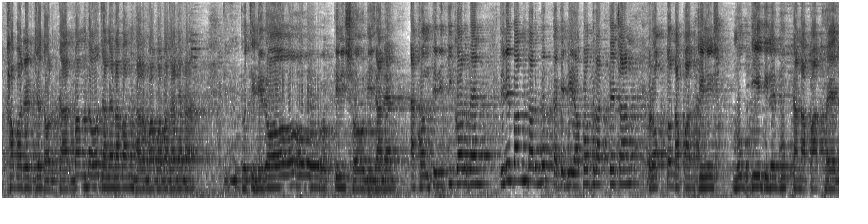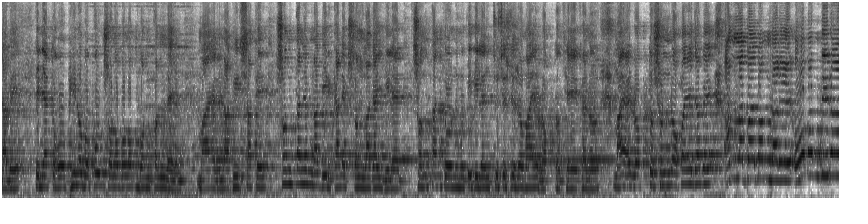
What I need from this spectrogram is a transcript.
খাবারের যে দরকার। বান্দাও জানে না, বান্দার মা বাবা জানে না। কিন্তু তিনি তিনি সবই জানেন। এখন তিনি কি করবেন? তিনি বান্দার মুখটাকে নিরাপদ রাখতে চান। রক্ত নাপাক জিনিস, মুখ দিয়ে দিলে মুখটা নাপাক হয়ে যাবে। তিনি একটা অভিনব কৌশল অবলম্বন করলেন। মায়ের নাভির সাথে সন্তানের নাভির কানেকশন লাগাই দিলেন। সন্তানকে অনুমতি দিলেন, চুষে চুষে মায়ের রক্ত খেয়ে ফেলো। মায়ের রক্ত শূন্য হয়ে যাবে। আল্লাহ কয়, বান্দারে, ও বান্দিরা,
